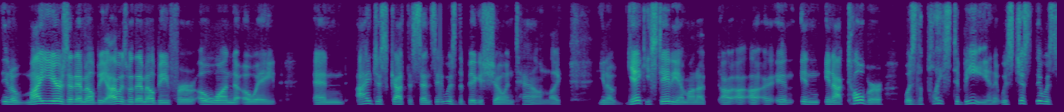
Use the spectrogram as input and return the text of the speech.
You know, my years at MLB, I was with MLB for 01 to 08, and I just got the sense it was the biggest show in town. Like you know Yankee Stadium on a uh, uh, uh, in in in October was the place to be, and it was just there was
